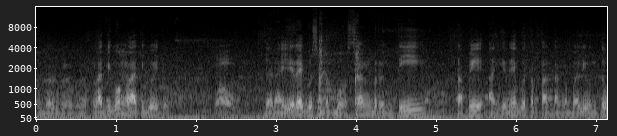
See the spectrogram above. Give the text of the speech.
Dribble, dribble, dribble. Pelatih gue ngelatih gue itu. Wow. Dan akhirnya gue sempet bosan, berhenti. Tapi akhirnya gue tertantang kembali untuk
